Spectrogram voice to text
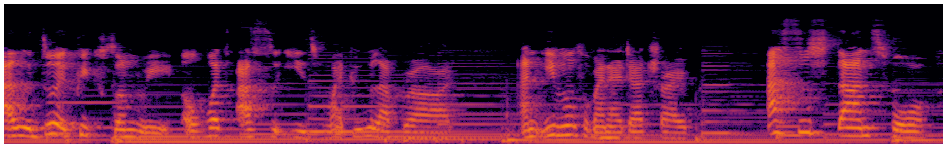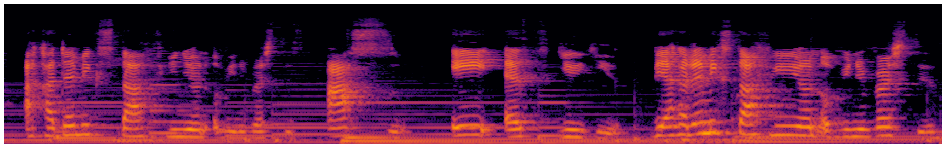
I will do a quick summary of what ASUU is for my people abroad and even for my Niger tribe. ASUU stands for Academic Staff Union of Universities, ASU. ASUU. The Academic Staff Union of Universities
